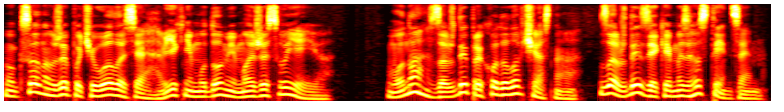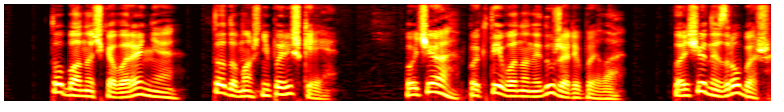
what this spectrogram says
Оксана вже почувалася в їхньому домі майже своєю. Вона завжди приходила вчасно, завжди з якимось гостинцем то баночка варення, то домашні пиріжки. Хоча пекти вона не дуже любила, та що не зробиш,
